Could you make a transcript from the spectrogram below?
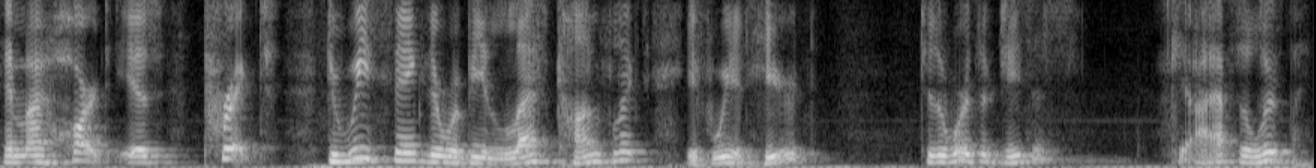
and my heart is pricked. Do we think there would be less conflict if we adhered to the words of Jesus? Yeah, absolutely.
